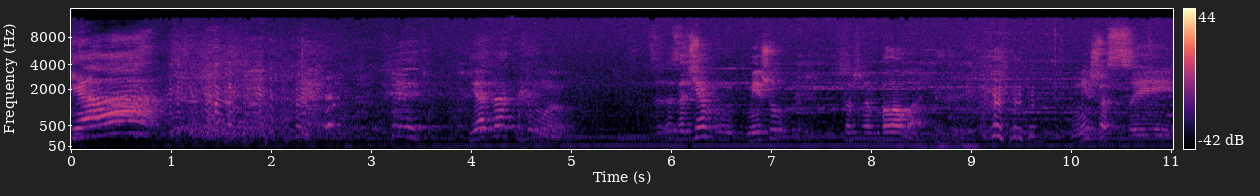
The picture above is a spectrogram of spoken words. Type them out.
Я? Я так думаю. Зачем Мишу, собственно, баловать? Миша сыт,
